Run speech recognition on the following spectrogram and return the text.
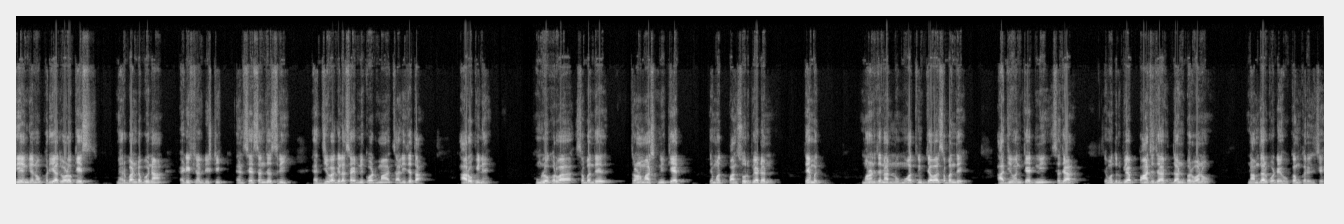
તે અંગેનો ફરિયાદવાળો કેસ મહેરબાન ડભોઈના એડિશનલ ડિસ્ટ્રિક્ટ એન્ડ સેશન જજ શ્રી એચજી વાઘેલા સાહેબની કોર્ટમાં ચાલી જતા આરોપીને હુમલો કરવા સંબંધે ત્રણ માસની કેદ તેમજ પાંચસો રૂપિયા દંડ તેમજ મરણ જનારનું મોત નિપજાવવા સંબંધે આજીવન કેદની સજા તેમજ રૂપિયા પાંચ હજાર દંડ ભરવાનો નામદાર કોર્ટે હુકમ કરેલ છે.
